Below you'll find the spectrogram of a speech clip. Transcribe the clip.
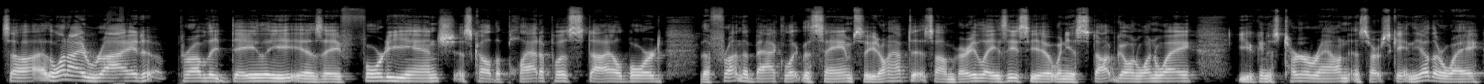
So uh, the one I ride probably daily is a 40 inch. It's called the platypus style board. The front and the back look the same, so you don't have to. So I'm very lazy. So when you stop going one way, you can just turn around and start skating the other way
